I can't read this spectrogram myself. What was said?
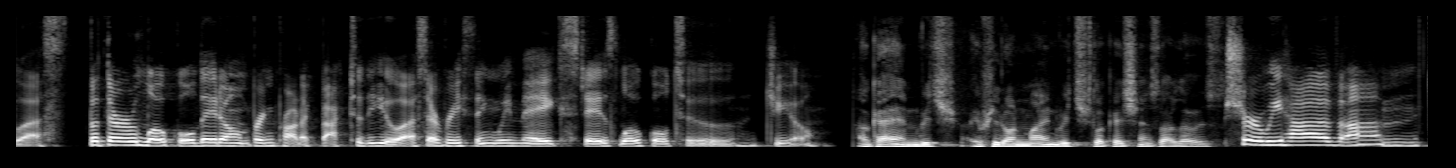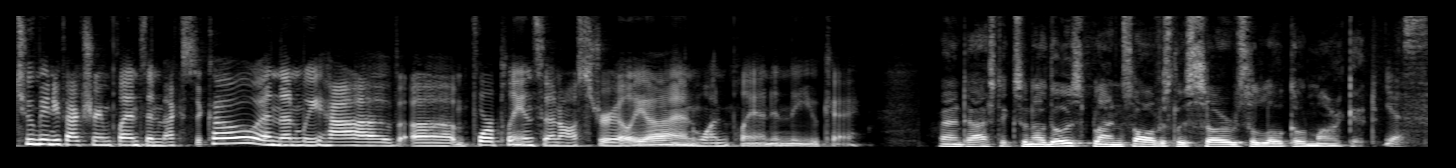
U.S., but they're local. They don't bring product back to the U.S. Everything we make stays local to Geo. Okay, and which, if you don't mind, which locations are those? Sure, we have um, two manufacturing plants in Mexico, and then we have um, four plants in Australia and one plant in the UK. Fantastic. So now those plants obviously serves the local market. Yes.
